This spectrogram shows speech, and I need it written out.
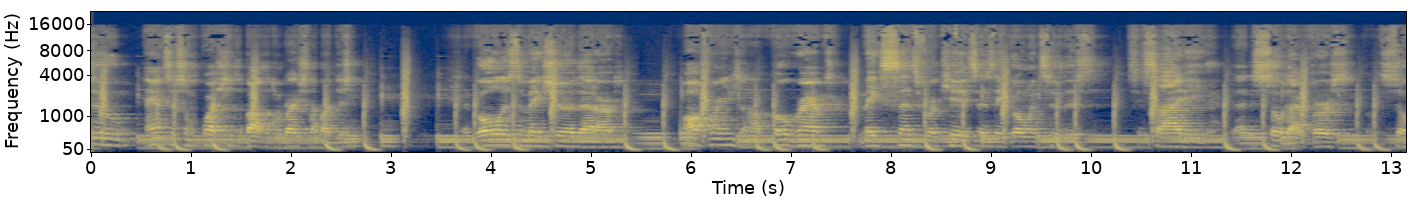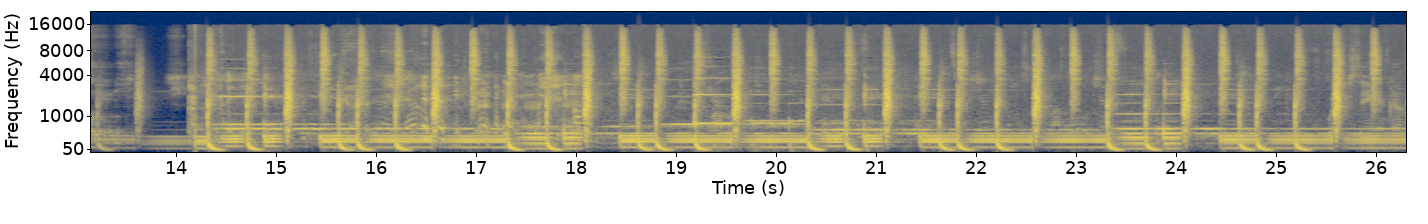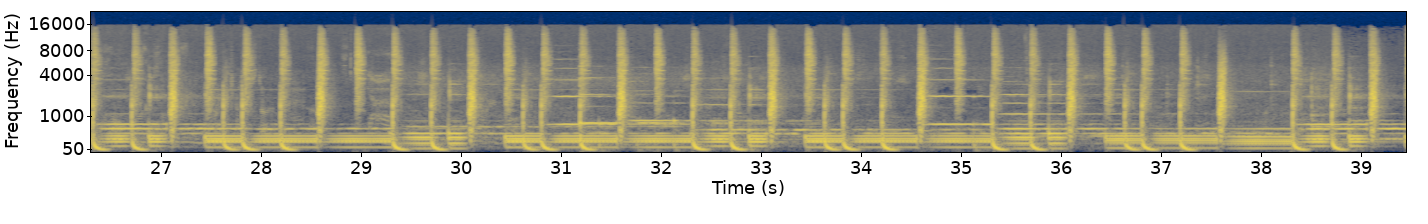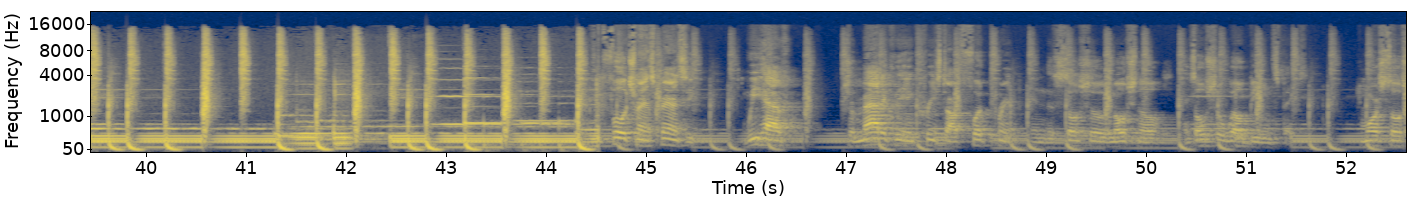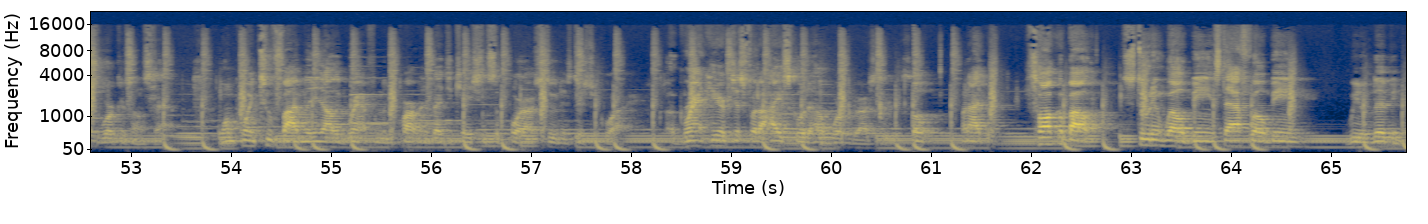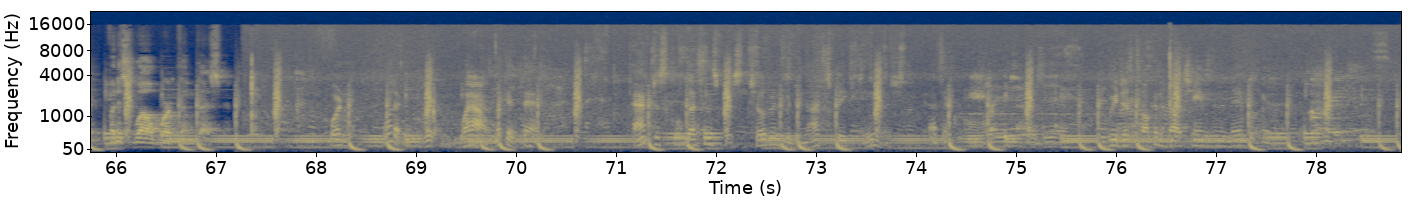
to answer some questions about the direction of our district. The goal is to make sure that our offerings and our programs make sense for kids as they go into this society that is so diverse, so unique. Transparency, we have dramatically increased our footprint in the social, emotional, and social well-being space. More social workers on staff. $1.25 million grant from the Department of Education to support our students district-wide. A grant here just for the high school to help work with our students. So when I talk about student well-being, staff well-being, we are living it, but it's well worth the investment. Courtney, what a wow, look at that. After school lessons for children who do not speak English. That's a were just talking about changing the neighborhood.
